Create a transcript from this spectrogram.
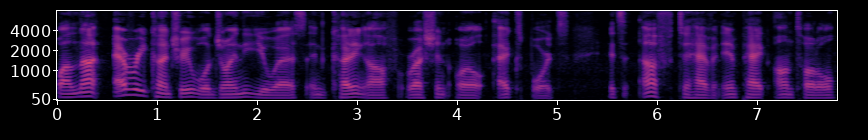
while not every country will join the US in cutting off Russian oil exports, it's enough to have an impact on total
